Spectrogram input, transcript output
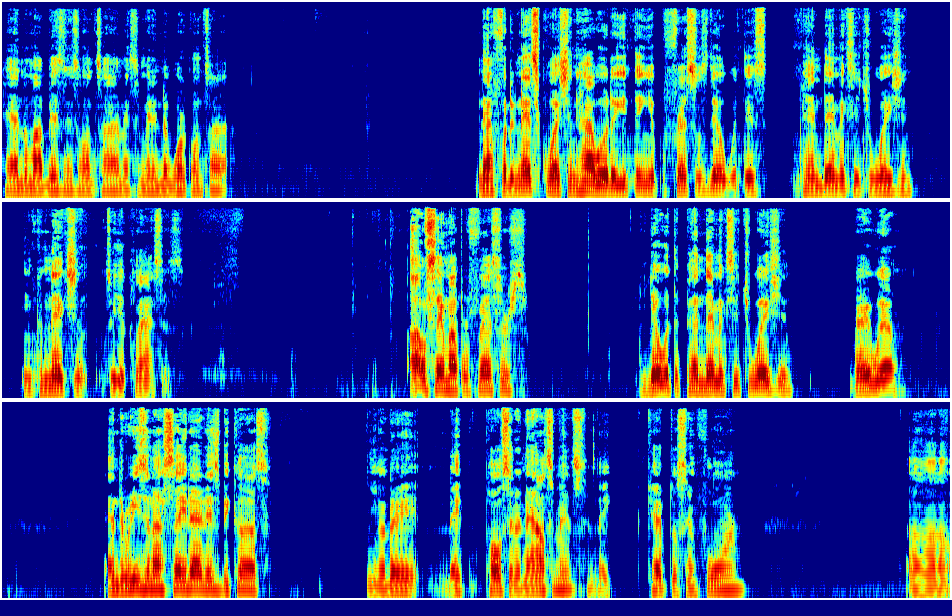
handle my business on time and submitting the work on time. Now, for the next question, how well do you think your professors dealt with this pandemic situation in connection to your classes? I would say my professors dealt with the pandemic situation very well. And the reason I say that is because, you know, they they posted announcements, they kept us informed, uh,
